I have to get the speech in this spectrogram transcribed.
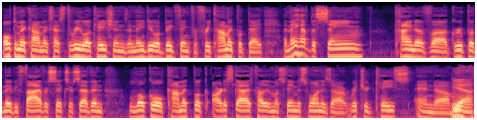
Ultimate Comics has three locations, and they do a big thing for Free Comic Book Day. And they have the same kind of uh, group of maybe five or six or seven local comic book artist guys. Probably the most famous one is uh, Richard Case and um, Yeah.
